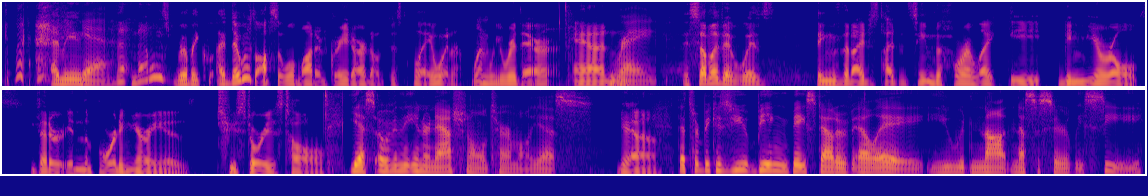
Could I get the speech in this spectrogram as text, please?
I mean, yeah, that, that was really cool. Uh, there was also a lot of great art on display when when we were there, and right. some of it was things that I just hadn't seen before, like the the murals that are in the boarding areas, two stories tall. Yes, over in the international terminal. Yes. Yeah. That's right, because you being based out of LA, you would not necessarily see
